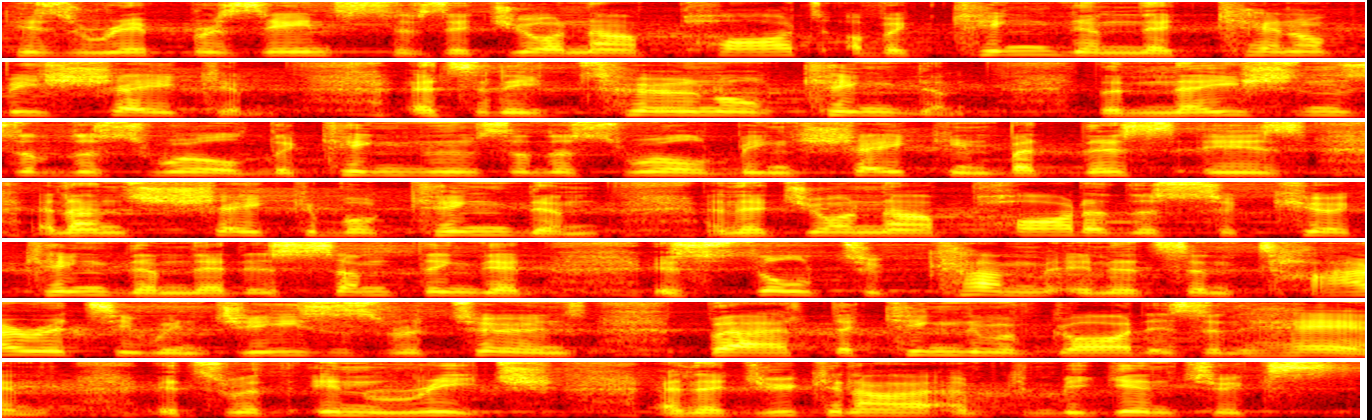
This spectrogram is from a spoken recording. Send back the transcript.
his representatives, that you are now part of a kingdom that cannot be shaken. It's an eternal kingdom. The nations of this world, the kingdoms of this world being shaken, but this is an unshakable kingdom, and that you're now part of the secure kingdom that is something that is still to come in its entirety when Jesus returns, but the kingdom of God is in hand, it's within reach, and that you can, uh, can begin to ex-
